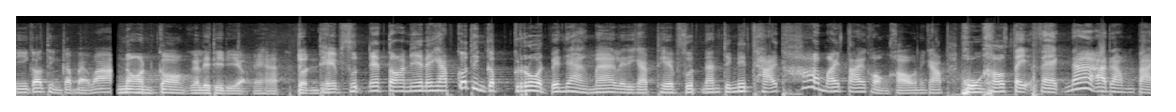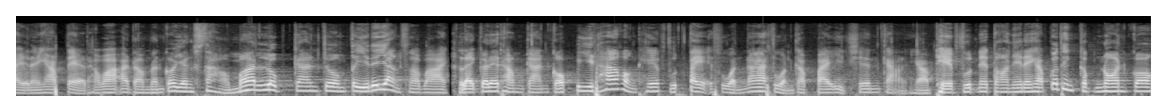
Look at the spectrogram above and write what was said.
นี้ก็ถึงกับแบบว่านอนกองกันเลยทีเดียวนะฮะจนเทพสุดในตอนนี้นะครับก็ถึงกับโกรธเป็นอย่างมากเลยนะครับเทพสุดนั้นจึงได้ท้ายท่าไม้ตายของเขานะครับพุงเขาเตะแสกหน้าอดัมไปนะครับแต่ทว่าอดัมนั้นก็ยังสามารถหลบการโจมตีได้อย่างสบาย และก็ได้ทำการก๊อปปี้ท่าของเทพสุดเตะส่วนหน้าส่วนกลับไปอีกเช่นกันครับเทพสุดในตอนนี้นะครับก็ถึงกับนอนกอง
